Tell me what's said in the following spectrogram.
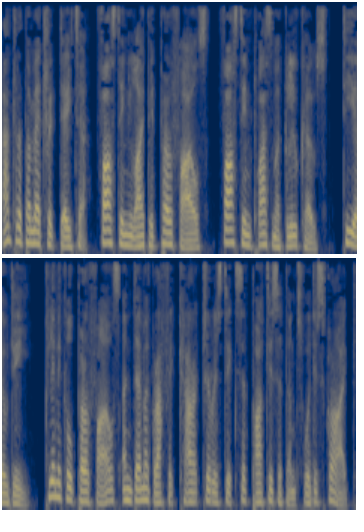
Anthropometric data, fasting lipid profiles, fasting plasma glucose, TOD, clinical profiles and demographic characteristics of participants were described.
